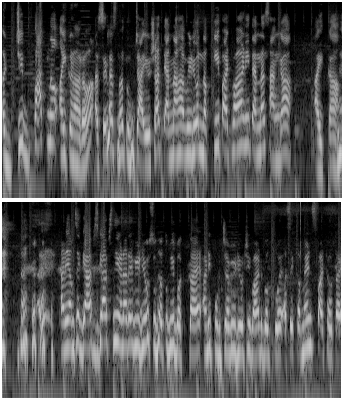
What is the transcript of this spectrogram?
अजिबात न ऐकणार असेलच ना तुमच्या आयुष्यात. त्यांना हा व्हिडिओ नक्की पाठवा आणि त्यांना सांगा. ऐका. आणि आमचे गॅप्स गॅप्स येणारे व्हिडिओ सुद्धा तुम्ही बघताय आणि पुढच्या व्हिडिओची वाट बघतोय असे कमेंट्स पाठवताय.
